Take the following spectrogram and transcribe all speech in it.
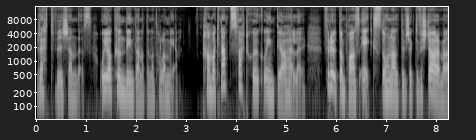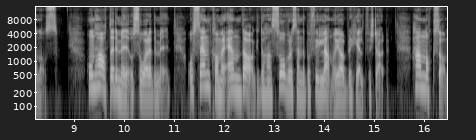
rätt vi kändes och jag kunde inte annat än att hålla med. Han var knappt svartsjuk och inte jag heller. Förutom på hans ex då hon alltid försökte förstöra mellan oss. Hon hatade mig och sårade mig. Och sen kommer en dag då han sover och sänder på fyllan och jag blir helt förstörd. Han också.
